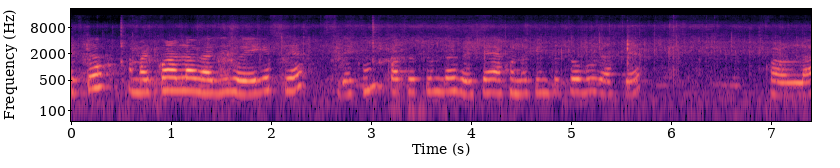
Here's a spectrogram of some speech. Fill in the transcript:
এই তো আমার করলা ভাজি হয়ে গেছে। দেখুন কত সুন্দর হয়েছে, এখনও কিন্তু সবুজ আছে করলা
